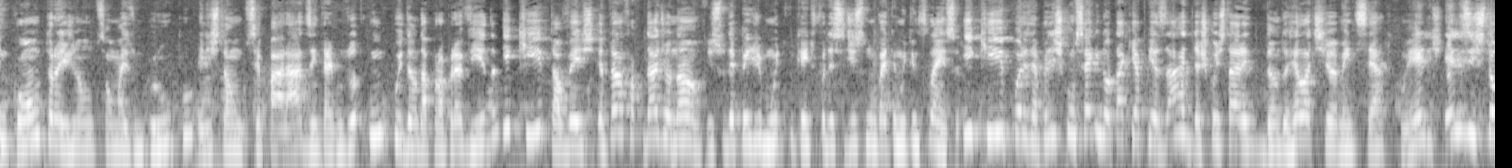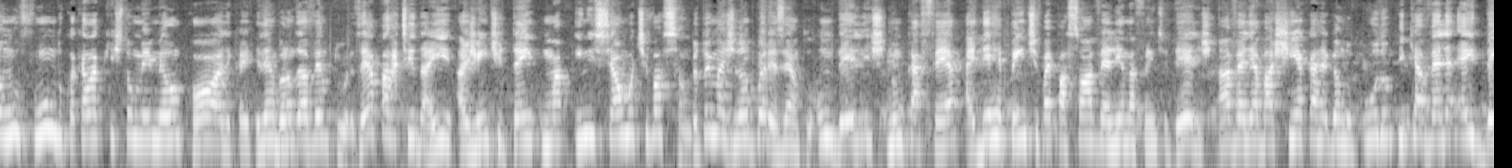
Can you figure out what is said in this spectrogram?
desencontram, eles não são mais um grupo, eles estão separados entre uns outros, um cuidando da própria vida, e que talvez entrar na faculdade ou não, isso depende muito do que a gente for decidir, isso não vai ter muita influência. E que, por exemplo, eles conseguem notar que apesar das coisas estarem dando relativamente certo com eles, eles estão no fundo com aquela questão meio melancólica e lembrando aventuras. Aí a partir daí a gente tem uma inicial motivação. Eu tô imaginando, por exemplo, um deles num café, aí de repente vai passar uma velhinha na frente deles, uma velhinha baixinha carregando o poodle e que a velha é idêntica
